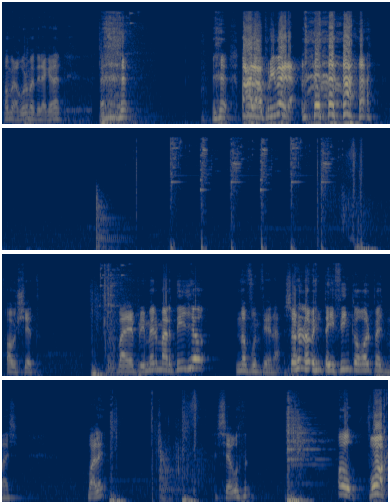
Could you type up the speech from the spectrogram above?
Hombre, alguno me tenía que dar. ¡A la primera! oh, shit. Vale, el primer martillo no funciona. Solo 95 golpes más. ¿Vale? Segundo. ¡Oh, fuck!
